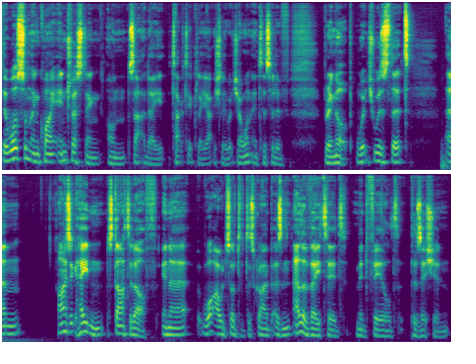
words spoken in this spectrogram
There was something quite interesting on Saturday, tactically, actually, which I wanted to sort of bring up, which was that. Um, Isaac Hayden started off in a what I would sort of describe as an elevated midfield position,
